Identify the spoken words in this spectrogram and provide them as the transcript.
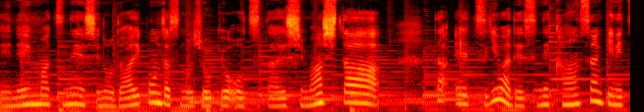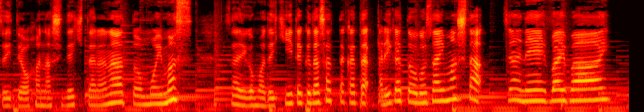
え年末年始の大混雑の状況をお伝えしました。だえ次はですね、閑散期についてお話できたらなと思います。最後まで聞いてくださった方、ありがとうございました。じゃあね、バイバイ。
